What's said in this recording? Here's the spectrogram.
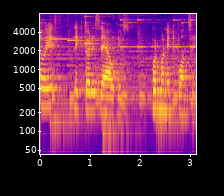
Esto es Lectores de Audios por Monet Ponce.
